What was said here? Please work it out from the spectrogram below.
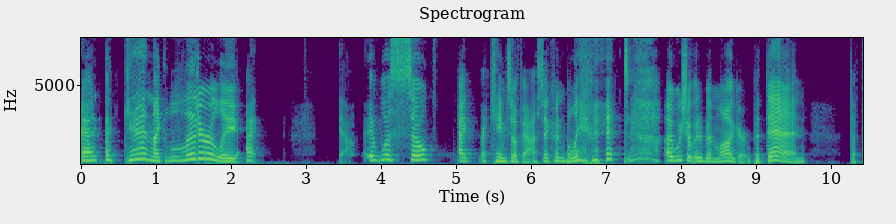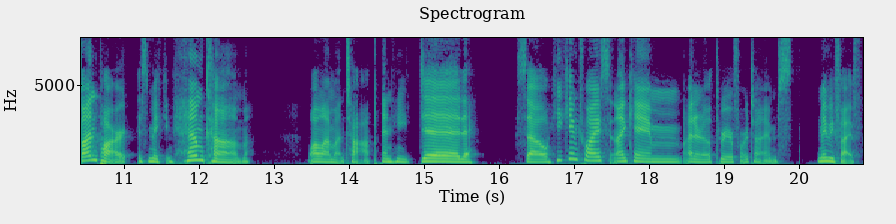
and again like literally I it was so I, I came so fast. I couldn't believe it. I wish it would have been longer. But then The fun part is making him come while I'm on top. And he did. So he came twice and I came, I don't know, three or four times, maybe five.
